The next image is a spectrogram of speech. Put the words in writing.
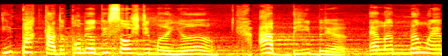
impactada. Como eu disse hoje de manhã, a Bíblia, ela não é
